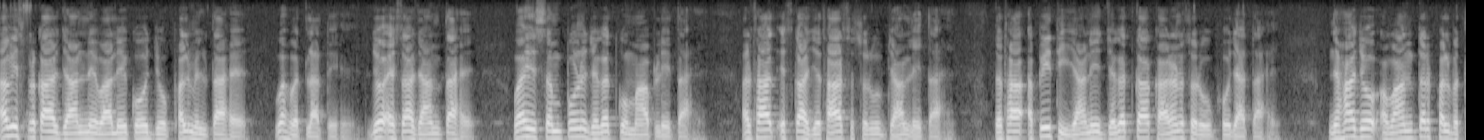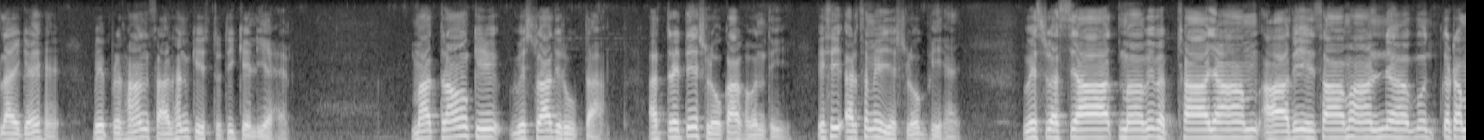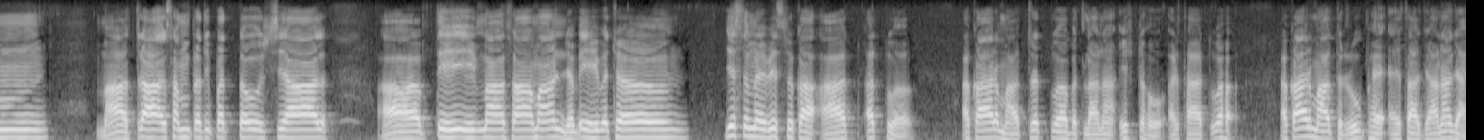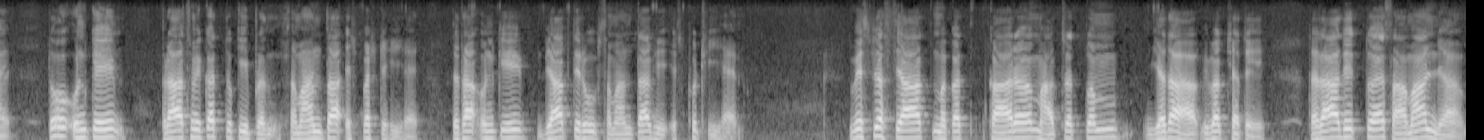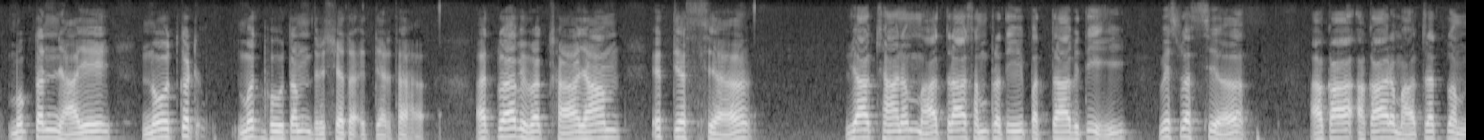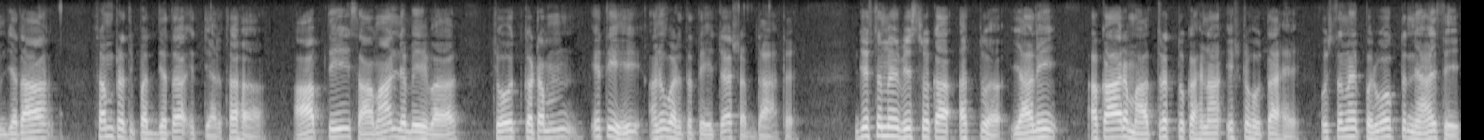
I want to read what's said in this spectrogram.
अब इस प्रकार जानने वाले को जो फल मिलता है वह बतलाते हैं। जो ऐसा जानता है, वह इस संपूर्ण जगत को माप लेता है, अर्थात इसका यथार्थ स्वरूप जान लेता है, तथा अपीति यानी जगत का कारण स्वरूप हो जाता है। यहाँ जो अवान्तर फल बतलाए गए हैं, वे प्रधान साधन की स्तुति के लिए है। मात्राओं की विश्वादिरूपता, अत्रैते श्लोका भवंती इसी अर्थ में ये श्लोक भी हैं। विश्वस्यात्म विवक्षायाम आदि सामान्य मुत्कटम मात्रा संप्रतिपत्त माँ सामान्य जिस समय विश्व का आत्व अकार मातृत्व बतलाना इष्ट हो, अर्थात वह अकार मात्र रूप है, ऐसा जाना जाए तो उनके प्राथमिकत्व की समानता स्पष्ट ही है। तथा उनकी व्याप्ति रूप समानता भी स्फुट ही है। विश्वस्यात्मकार मातृत्व यदा विवक्षते तदादित्व सामान्य मुक्त न्याय नोत्कट मुद्भूत दृश्यत इत्यर्थः। अत्वविवक्षायाम इत्यस्य व्याख्यानं मात्रा संप्रतिपत्ताविति विश्वस्य अका अकार मात्रत्व यदा संप्रतिपद्यत इत्यर्थः, आपति सामान्यमेव चोत्कटम इति अनुवर्तते च शब्दात्। जिस समय विश्व का अत्व यानी अकार मातृत्व कहना इष्ट होता है, उस समय पूर्वोक्त न्याय से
